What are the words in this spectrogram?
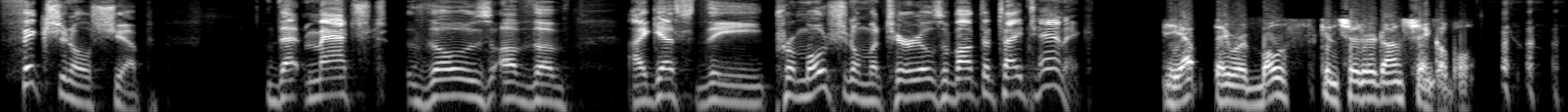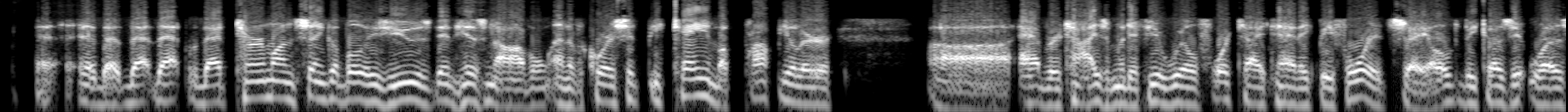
fictional ship that matched those of the, I guess, the promotional materials about the Titanic? Yep, they were both considered unsinkable. Uh, uh, that that that that term unsinkable is used in his novel, and of course it became a popular uh, advertisement, if you will, for Titanic before it sailed because it was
